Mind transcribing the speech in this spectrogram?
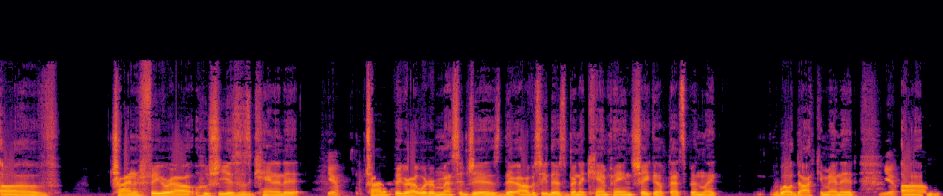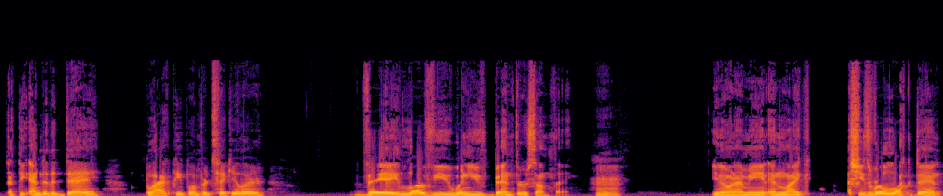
of trying to figure out who she is as a candidate. Yeah. trying to figure out what her message is. There obviously there's been a campaign shakeup that's been like well documented. Yep. Um, at the end of the day, black people in particular, they love you when you've been through something. Hmm. You know what I mean? And like she's reluctant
